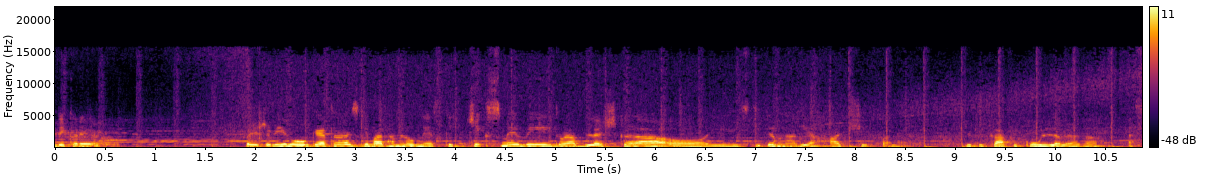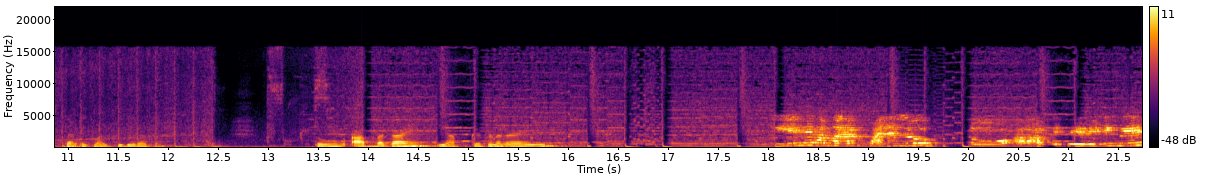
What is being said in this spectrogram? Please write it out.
दिख रहे हैं। जब ये हो गया था, इसके बाद हम लोग ने इसके चिक्स में भी थोड़ा ब्लश करा और ये स्टिकर बना दिया हार्ट शेप वाला क्योंकि काफ़ी कूल लग रहा था एस्थेटिक वाइब भी दे रहा था। तो आप बताएँ कि आपको कैसा लग रहा है ये? तो ये है हमारा फाइनल लुक तो आप इसे रेटिंग दें.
